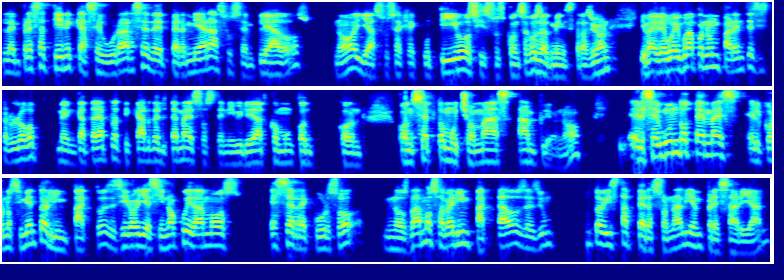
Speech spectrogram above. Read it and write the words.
la empresa tiene que asegurarse de permear a sus empleados ¿no? Y a sus ejecutivos y sus consejos de administración. Y by the way, voy a poner un paréntesis, pero luego me encantaría platicar del tema de sostenibilidad como un con, concepto mucho más amplio, ¿no? El segundo tema es el conocimiento del impacto, es decir, oye, si no cuidamos ese recurso, nos vamos a ver impactados desde un punto de vista personal y empresarial,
